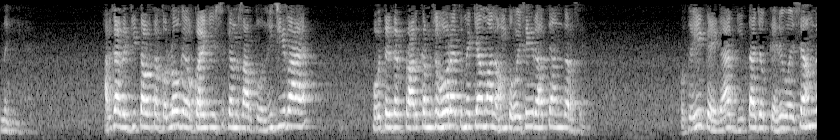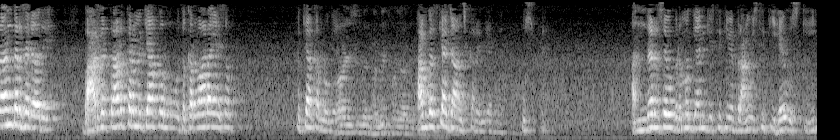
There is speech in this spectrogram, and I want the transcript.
नहीं है। अब ज़्यादा गीता उता कर लोगे और कहेगी इसके अनुसार तो नहीं जी रहा है। होते तक प्रारकर्म से हो रहा है, तुम्हें क्या मालूम? हम तो वैसे ही रहते हैं अंदर से। वो तो यही कहेगा गीता जो कह रहे हो वैसे हम अंदर से रह रहे बाहर से प्रारकर्म में क्या करूँ? वो तो करवा रहा है सब। तो क्या कर लोगे? हाँ हो आप बस क्या जाँच करेंगे उस पर अंदर से वो ब्रह्म ज्ञान की स्थिति में ब्राह्मी स्थिति है उसकी।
